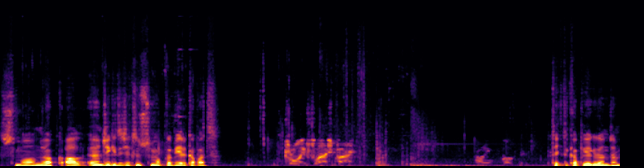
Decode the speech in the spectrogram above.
Smoke'un yok. Al, önce gideceksin, smoke'la bir yeri kapat. Tekli kapıya döndüm.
